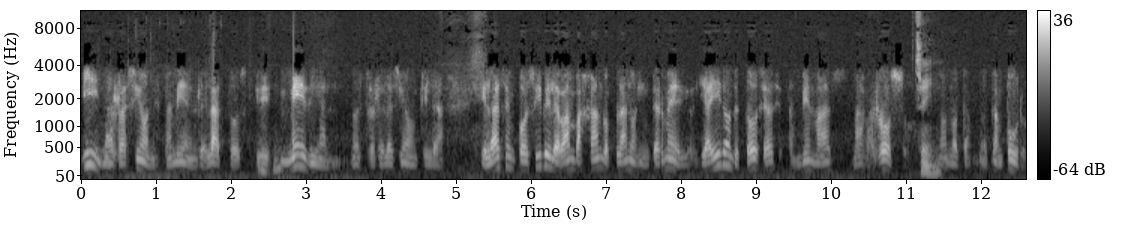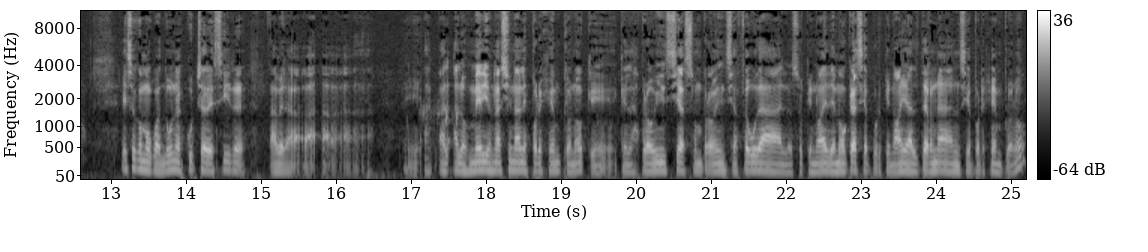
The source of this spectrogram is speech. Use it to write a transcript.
y narraciones también, relatos que median nuestra relación, que la que la hacen posible y la van bajando a planos intermedios. Y ahí donde todo se hace también más, más barroso, no, no, tan, no tan puro. Eso como cuando uno escucha decir, a ver, a eh, a, los medios nacionales, por ejemplo, ¿no? Que, que, las provincias son provincias feudales o que no hay democracia porque no hay alternancia, por ejemplo, ¿no?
